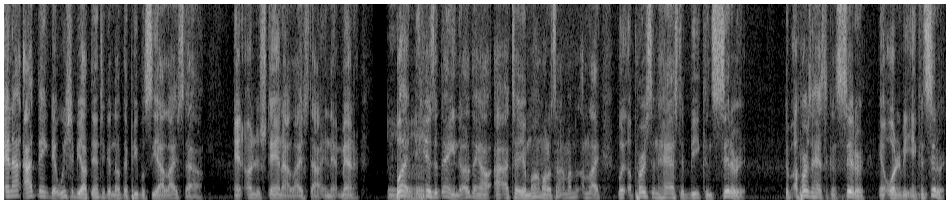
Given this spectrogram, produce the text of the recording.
and I, I think that we should be authentic enough that people see our lifestyle and understand our lifestyle in that manner. But mm-hmm. here's the thing: the other thing I, I tell your mom all the time, I'm, I'm like, but a person has to be considerate. A person has to consider in order to be inconsiderate.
